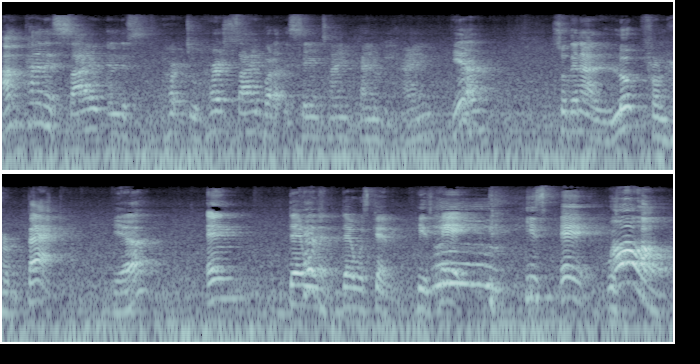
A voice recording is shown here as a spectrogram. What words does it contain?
I'm kind of side and this her to her side, but at the same time, kind of behind. Yeah. So then I looked from her back, Yeah. and there Kevin. was there was Kevin. His head, his head was Oh, popped.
